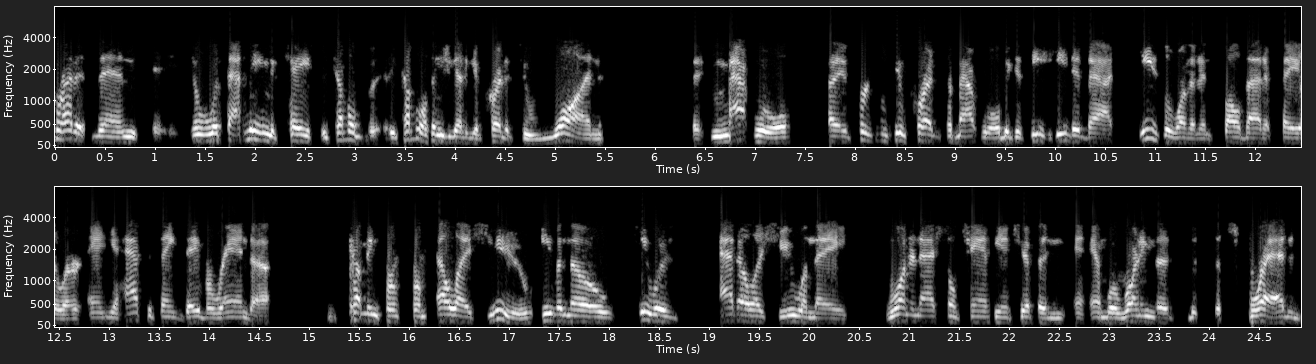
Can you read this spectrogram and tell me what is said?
credit then. With that being the case, a couple a couple of things you got to give credit to. One, Matt Rhule. Uh, first, let's give credit to Matt Rhule because he he did that. He's the one that installed that at Baylor, and you have to thank Dave Aranda coming from from LSU, even though he was at LSU when they won a national championship and and were running the the, the spread and,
